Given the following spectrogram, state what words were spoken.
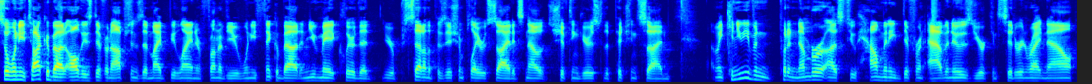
So when you talk about all these different options that might be lying in front of you, when you think about and you've made it clear that you're set on the position player's side, it's now shifting gears to the pitching side. I mean, can you even put a number as to how many different avenues you're considering right now?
